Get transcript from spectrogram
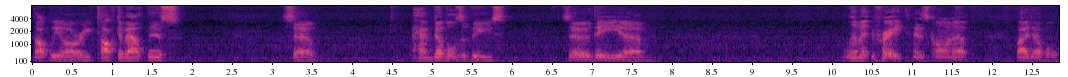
Thought we already talked about this. So I have doubles of these. So the um, limit rate has gone up by double,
